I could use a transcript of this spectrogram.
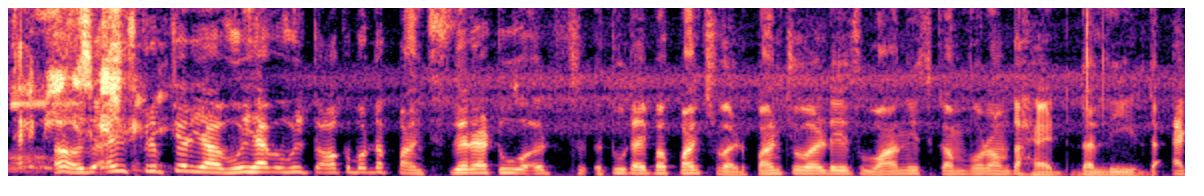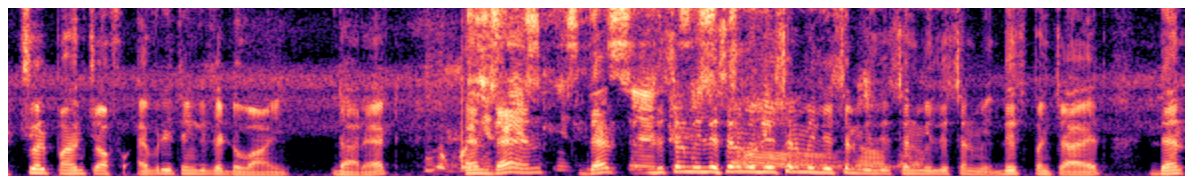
Hearing that? He's telling me Oh, it's in scripture, yeah, we have we talk about the punch. There are two uh, two type of punch word. Punch word is one is come from the head, the lead. The actual punch of everything is a divine, direct. but and is then this- is then this, uh, listen me, listen me, listen me, listen me, listen me, listen me. This panchayat. Then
